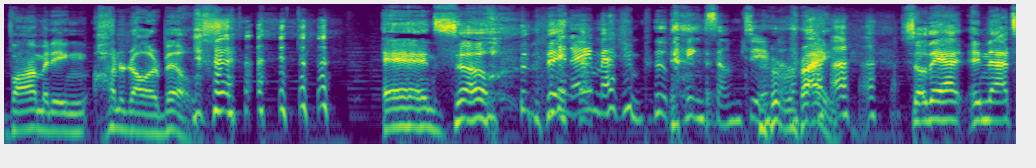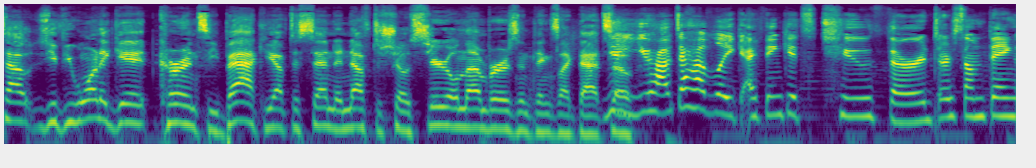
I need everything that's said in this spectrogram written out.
vomiting hundred dollar bills. and so they and I imagine pooping some too. right. So they had, and that's how if you want to get currency back, you have to send enough to show serial numbers and things like that. So yeah, you have to have like I think it's two thirds or something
